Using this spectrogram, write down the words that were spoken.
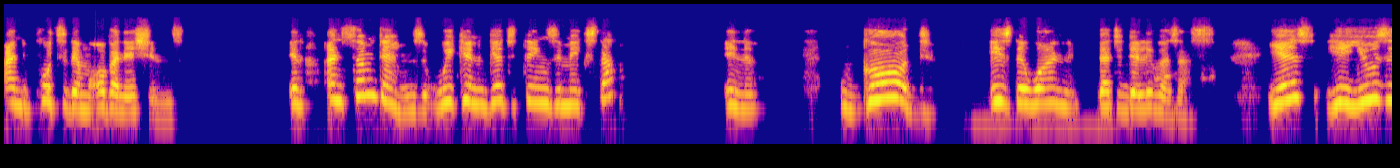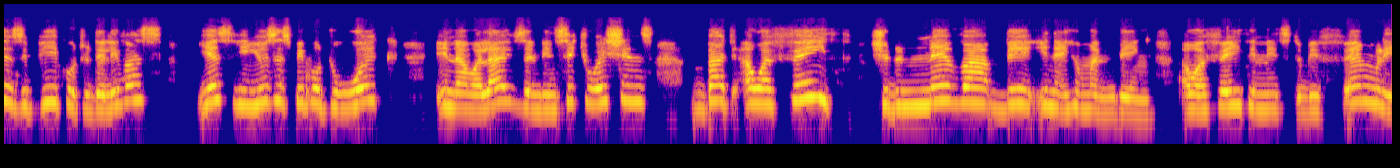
and puts them over nations? And, and sometimes we can get things mixed up. In God is the one that delivers us. Yes, He uses people to deliver us. Yes, He uses people to work in our lives and in situations, but our faith should never be in a human being. Our faith needs to be firmly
